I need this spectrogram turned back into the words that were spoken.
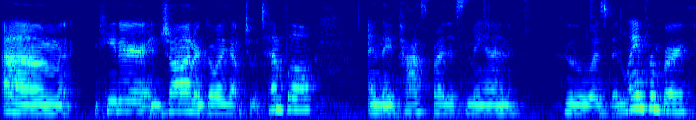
um, Peter and John are going up to a temple, and they pass by this man who has been lame from birth,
